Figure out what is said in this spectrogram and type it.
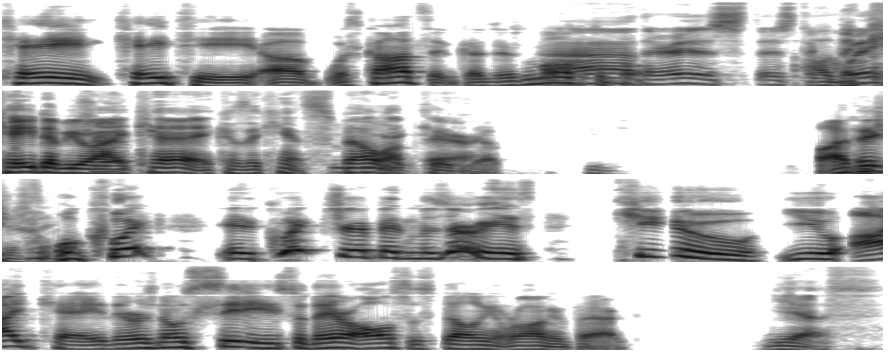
KKT of Wisconsin? Because there's multiple. Ah, there is. There's the oh, the KWIK because they can't spell Yeah, up there. Yep. I think well, quick eh, Quick Trip in Missouri is Q U I K. There is no C, so they are also spelling it wrong. In fact, Yes.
